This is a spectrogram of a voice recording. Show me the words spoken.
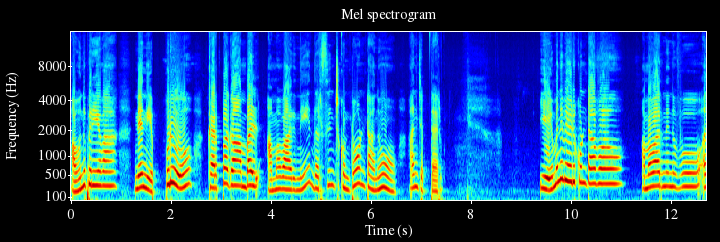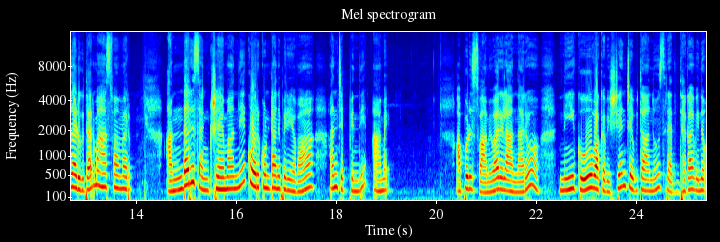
అవును ప్రియవా నేను ఎప్పుడూ కర్పగాంబల్ అమ్మవారిని దర్శించుకుంటూ ఉంటాను అని చెప్తారు. ఏమని వేడుకుంటావో అమ్మవారిని నువ్వు అని అడుగుతారు మహాస్వామివారు. అందరి సంక్షేమాన్ని కోరుకుంటాను పెరియవా అని చెప్పింది ఆమె. అప్పుడు స్వామివారు ఇలా అన్నారు నీకు ఒక విషయం చెబుతాను శ్రద్ధగా విను.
